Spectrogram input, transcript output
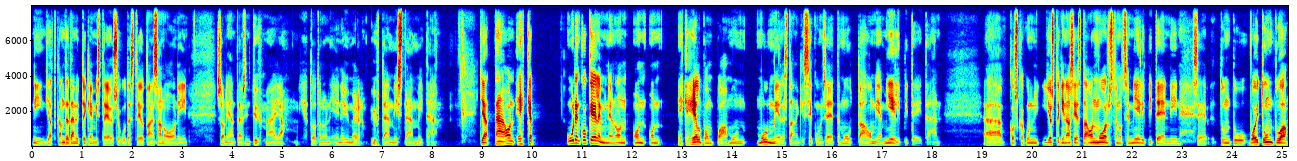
niin jatkan tätä nyt tekemistä ja jos joku tästä jotain sanoo, niin se on ihan täysin tyhmää ja, ja tuota, no, niin ei ne ymmärrä yhtään mistään mitään. Ja tämä on ehkä, uuden kokeileminen on, on, on ehkä helpompaa mun, mun mielestä ainakin se kuin se, että muuttaa omia mielipiteitään – koska kun jostakin asiasta on muodostanut sen mielipiteen, niin se tuntuu, voi tuntua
